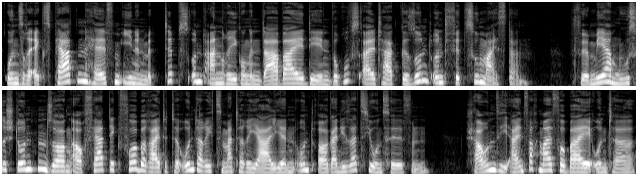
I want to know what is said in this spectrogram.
Unsere Experten helfen Ihnen mit Tipps und Anregungen dabei, den Berufsalltag gesund und fit zu meistern. Für mehr Mußestunden sorgen auch fertig vorbereitete Unterrichtsmaterialien und Organisationshilfen. Schauen Sie einfach mal vorbei unter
